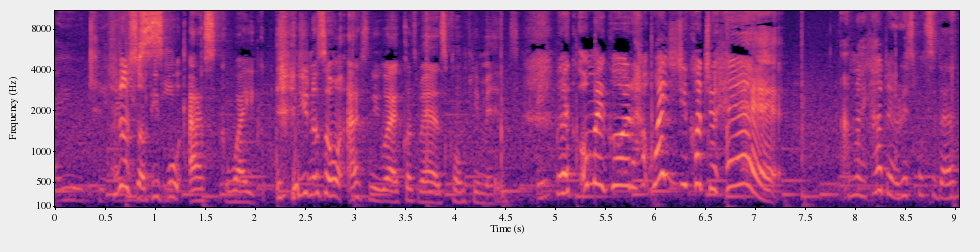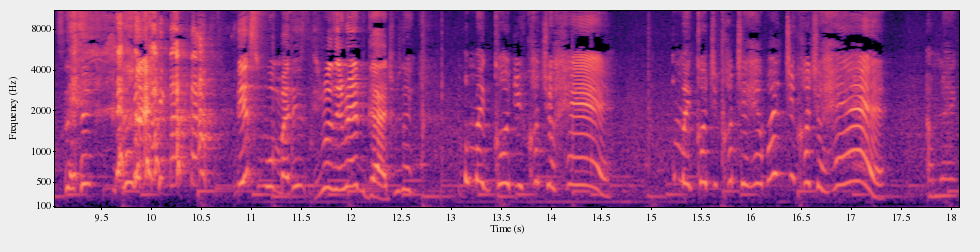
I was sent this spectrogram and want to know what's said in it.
are you okay? You Are know, some sick?" people ask why. you know, someone asked me why I cut my hair as compliments. Eh? Like, oh my god, how- why did you cut your hair? I'm like, how do I respond to that? like, this woman, this it was a red guy. She was like, oh my god, you cut your hair. Oh my god, you cut your hair. Why did you cut your hair? I'm like,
